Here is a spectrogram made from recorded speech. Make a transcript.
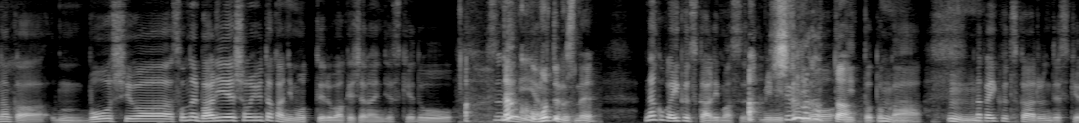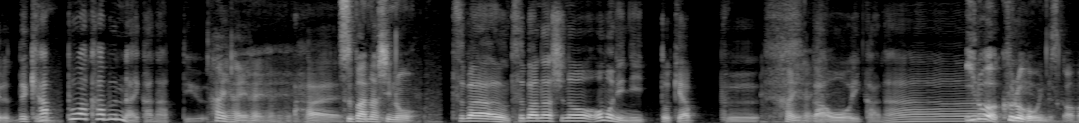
なんか、うん、帽子はそんなにバリエーション豊かに持ってるわけじゃないんですけど何個か持ってるんですね、何個かいくつかあります。あ耳付きのニットとか、うんうん、なんかいくつかあるんですけれど。でキャップはかぶんないかなっていう、はいはいはいはいはい。はい。つばなしの。つばうんつばなしの主にニットキャップはいはい、がはい、多いかな、色は黒が多いんですか？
